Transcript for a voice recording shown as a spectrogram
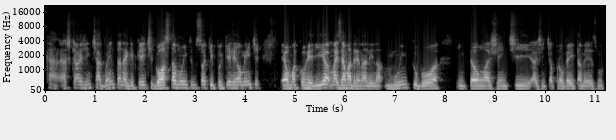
Cara, acho que a gente aguenta, né, Gui? Porque a gente gosta muito disso aqui, porque realmente é uma correria, mas é uma adrenalina muito boa. Então a gente a gente aproveita mesmo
